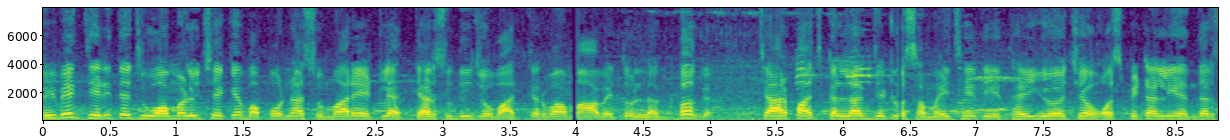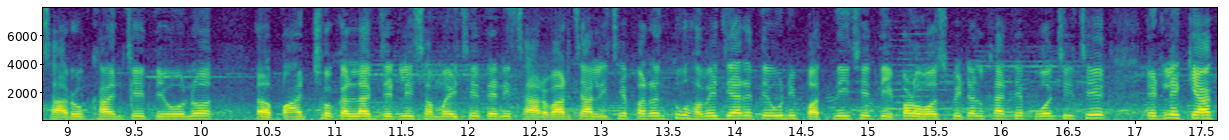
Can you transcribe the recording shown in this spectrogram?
વિવેક, જે રીતે જોવા મળ્યું છે કે બપોરના સુમારે, એટલે અત્યાર સુધી જો વાત કરવામાં આવે તો લગભગ ચાર પાંચ કલાક જેટલો સમય છે તે થઈ ગયો છે. હોસ્પિટલની અંદર શાહરૂખ ખાન છે, તેઓનો પાંચ છ કલાક જેટલી સમય છે તેની સારવાર ચાલી છે. પરંતુ હવે જ્યારે તેઓની પત્ની છે તે પણ હોસ્પિટલ ખાતે પહોંચી છે, એટલે ક્યાંક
